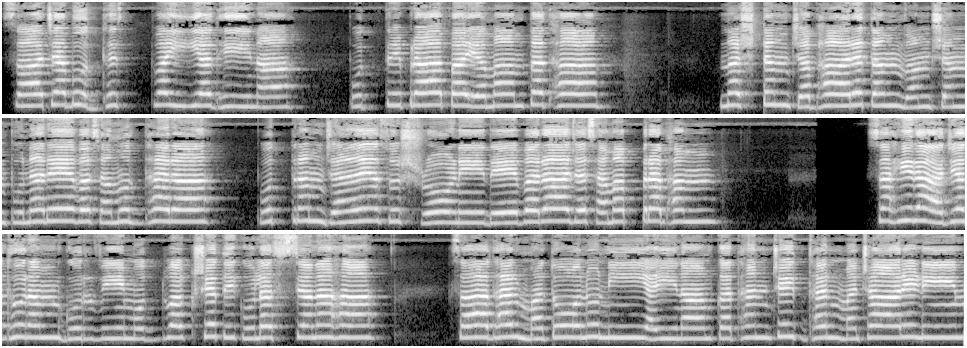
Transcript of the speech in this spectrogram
सा च बुद्धिस्त्वय्यधीना पुत्रि प्रापय माम् तथा। नष्टम् च भारतम् वंशम् पुनरेव समुद्धर। पुत्रम् जनय शुश्रोणे देवराजसमप्रभम्। स हि राजधुरम् गुर्वीमुद्वक्ष्यति कुलस्य नः सा धर्मतोऽनुनीयैनाम् कथञ्चिद्धर्मचारिणीम्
